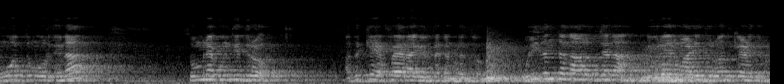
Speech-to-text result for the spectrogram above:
ಮೂವತ್ತ್ ಮೂರು ದಿನ ಸುಮ್ಮನೆ ಕುಂತಿದ್ರು. ಅದಕ್ಕೆ ಎಫ್ ಐ ಆರ್ ಆಗಿರ್ತಕ್ಕಂಥದ್ದು. ಉಳಿದಂತ ನಾಲ್ಕು ಜನ ಇವರೇನು ಮಾಡಿದ್ರು ಅಂತ ಕೇಳಿದ್ರು.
